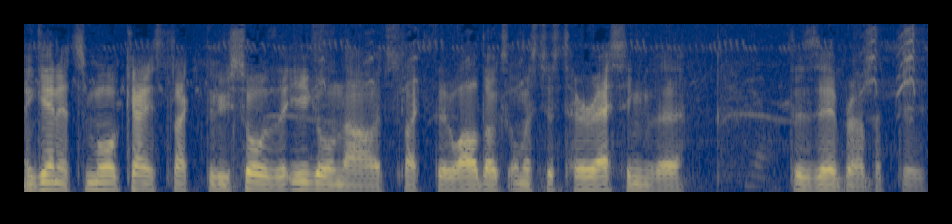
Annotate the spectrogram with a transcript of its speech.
Again, it's more case like we saw the eagle now. It's like the wild dog's almost just harassing the Yeah. the zebra, but there's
